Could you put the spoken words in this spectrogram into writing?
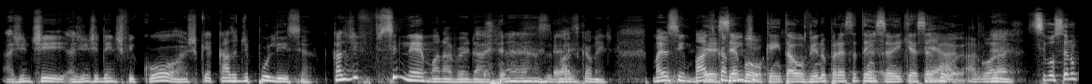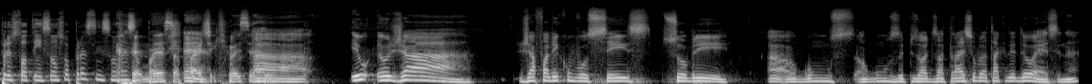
a, gente, a gente identificou, acho que é caso de polícia. Caso de cinema, na verdade, né? Basicamente. Mas assim, basicamente. Esse é bom, quem tá ouvindo presta atenção aí que essa é, É, boa. Agora, É. se você não prestou atenção, só presta atenção nessa parte. Nessa parte aqui vai ser boa. Ah, eu, eu já, já falei com vocês sobre alguns, alguns episódios atrás sobre o ataque DDoS, né?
